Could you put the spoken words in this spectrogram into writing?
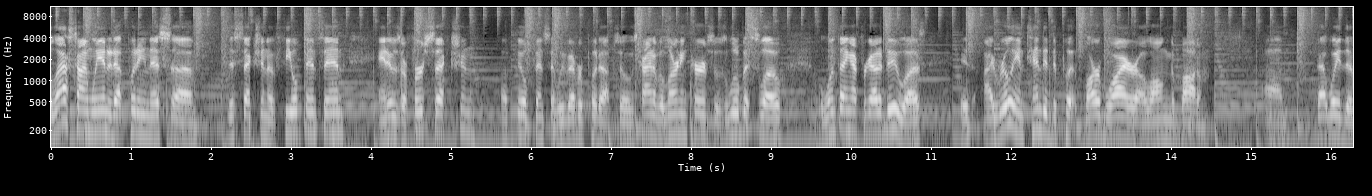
last time we ended up putting this uh, this section of field fence in, and it was our first section of field fence that we've ever put up. So it was kind of a learning curve, so it was a little bit slow. But one thing I forgot to do was, is I really intended to put barbed wire along the bottom. Um, that way the,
